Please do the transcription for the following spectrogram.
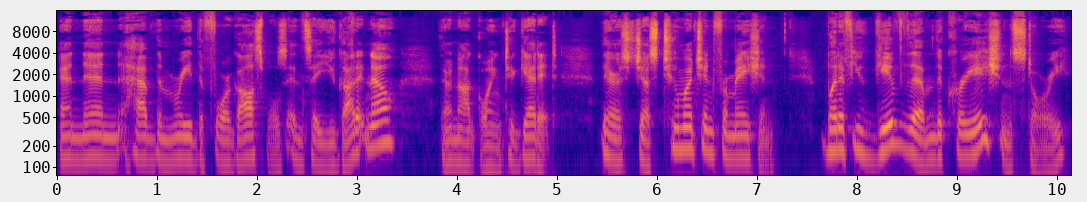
and then have them read the four Gospels and say, You got it now? They're not going to get it. There's just too much information. But if you give them the creation story,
